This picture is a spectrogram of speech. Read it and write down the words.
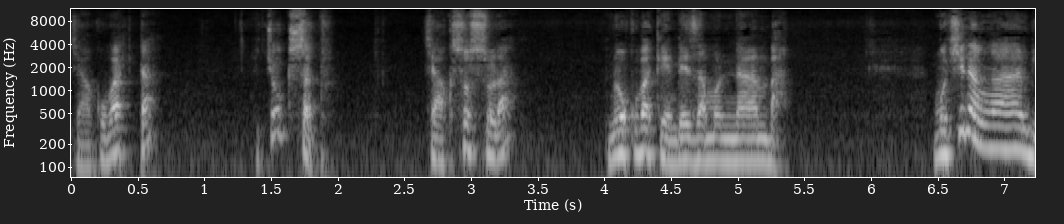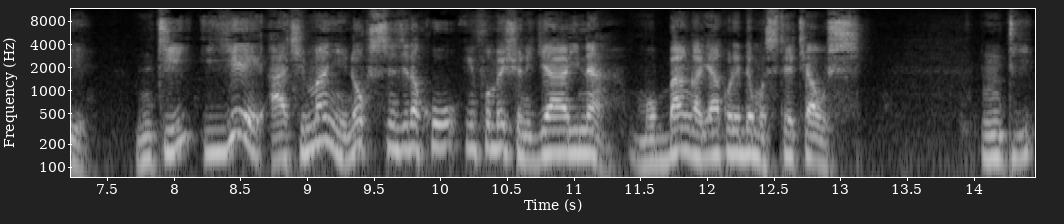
kyakubatta ekyokusatu kyakusosola n'okubakendeeza mu nnamba. Mukina ŋŋambye nti ye akimanyi n'okusinziira ku information gy'alina mu bbanga lyakoledde mu state house. Nti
